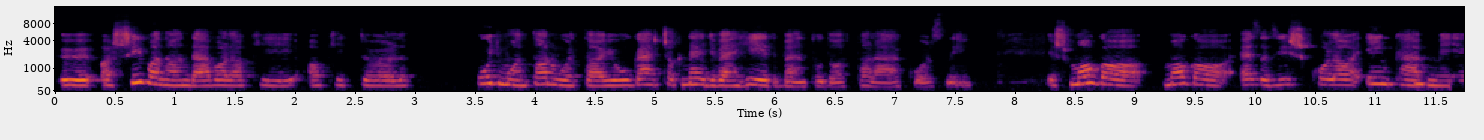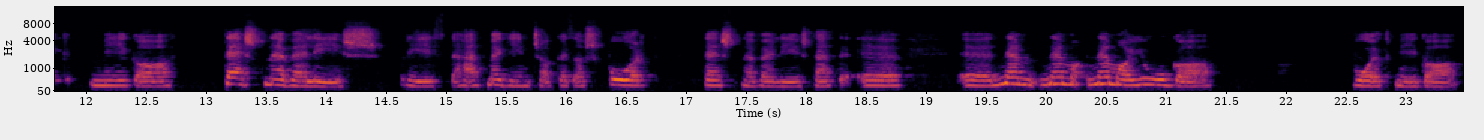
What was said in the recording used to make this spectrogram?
Ő a Sivanandával, aki, akitől úgymond tanulta a jogát, csak 47-ben tudott találkozni. És maga, maga ez az iskola inkább még, még a testnevelés rész, tehát megint csak ez a sport, testnevelés, tehát nem, nem, nem a joga volt még a,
